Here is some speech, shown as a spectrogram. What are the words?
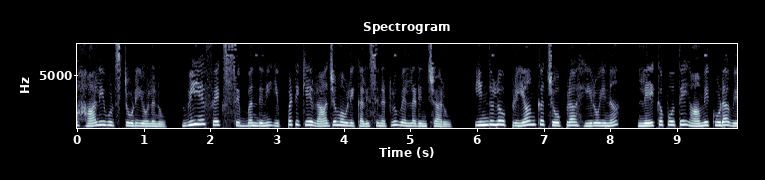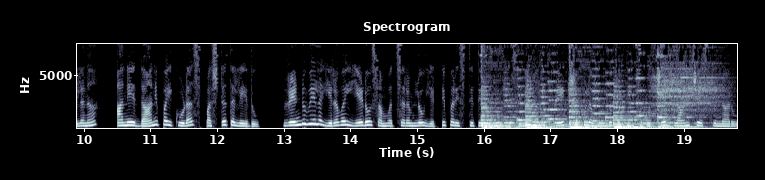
హాలీవుడ్ స్టూడియోలను విఎఫ్ఎక్స్ సిబ్బందిని ఇప్పటికే రాజమౌళి కలిసినట్లు వెల్లడించారు. ఇందులో ప్రియాంక చోప్రా హీరోయినా లేకపోతే ఆమె కూడా విలనా? అనే దానిపై కూడా స్పష్టత లేదు. రెండు వేల ఇరవై ఏడో సంవత్సరంలో ఎట్టి పరిస్థితిలోనూ ఈ సినిమాని ప్రేక్షకుల ముందుకు తీసుకొచ్చే ప్లాన్ చేస్తున్నారు.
